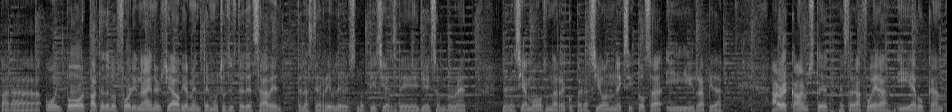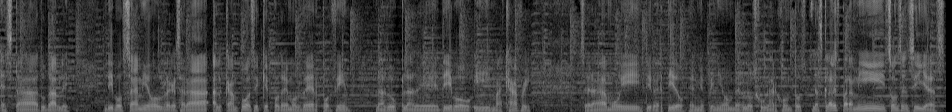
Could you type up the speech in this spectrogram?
para hoy. Por parte de los 49ers, ya obviamente muchos de ustedes saben de las terribles noticias de Jason Barrett. Le deseamos una recuperación exitosa y rápida. Eric Armstead estará fuera y Evocam está dudable. Divo Samuel regresará al campo, así que podremos ver por fin la dupla de Divo y McCaffrey. Será muy divertido, en mi opinión, verlos jugar juntos. Las claves para mí son sencillas.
